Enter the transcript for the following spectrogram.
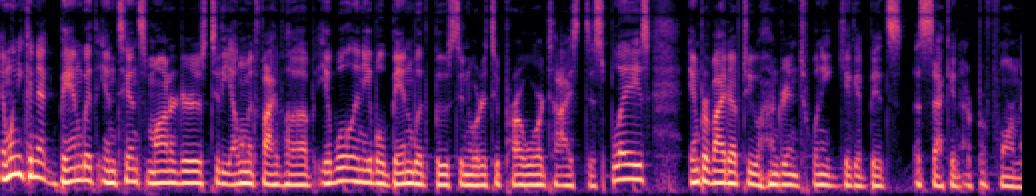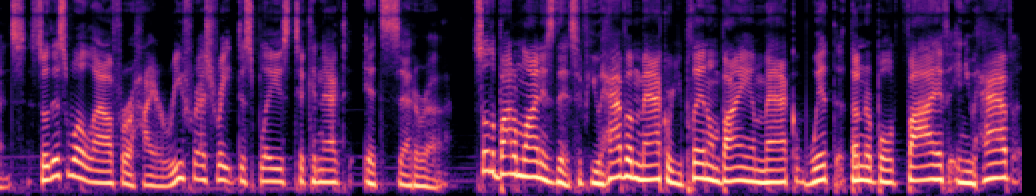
And when you connect bandwidth intense monitors to the Element 5 hub, it will enable bandwidth boost in order to prioritize displays and provide up to 120 gigabits a second of performance. So this will allow for higher refresh rate displays to connect, etc. So the bottom line is this, if you have a Mac or you plan on buying a Mac with Thunderbolt 5 and you have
